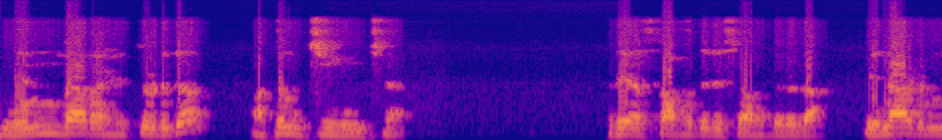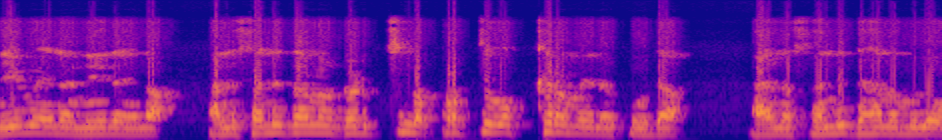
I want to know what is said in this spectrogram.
నిందారహితుడిగా అతను జీవించారు ప్రియ సహోదరి సహోదరుడా ఈనాడు నీవైనా నేనైనా ఆయన సన్నిధానం గడుపుతున్న ప్రతి ఒక్కరమైనా కూడా ఆయన సన్నిధానంలో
